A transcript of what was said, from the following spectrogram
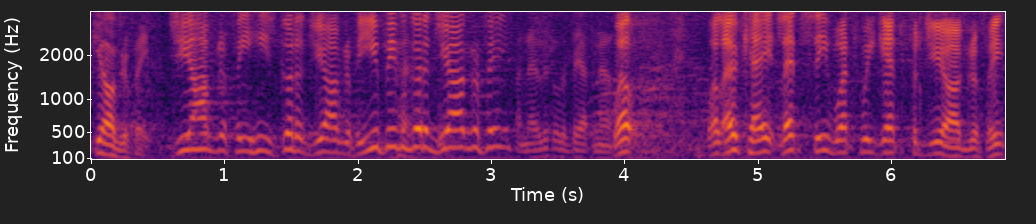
geography. Geography. He's good at geography. You people good at geography? I know a little about nothing. Well, well, okay. Let's see what we get for geography.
